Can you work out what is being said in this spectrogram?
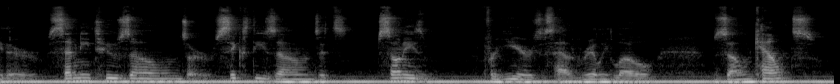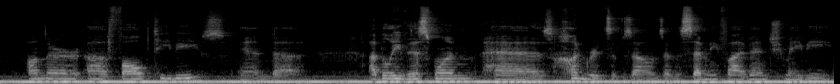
either 72 zones or 60 zones. It's Sony's for years has had really low zone counts on their uh, FALD TVs, and uh, I believe this one has hundreds of zones, and the 75 inch maybe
